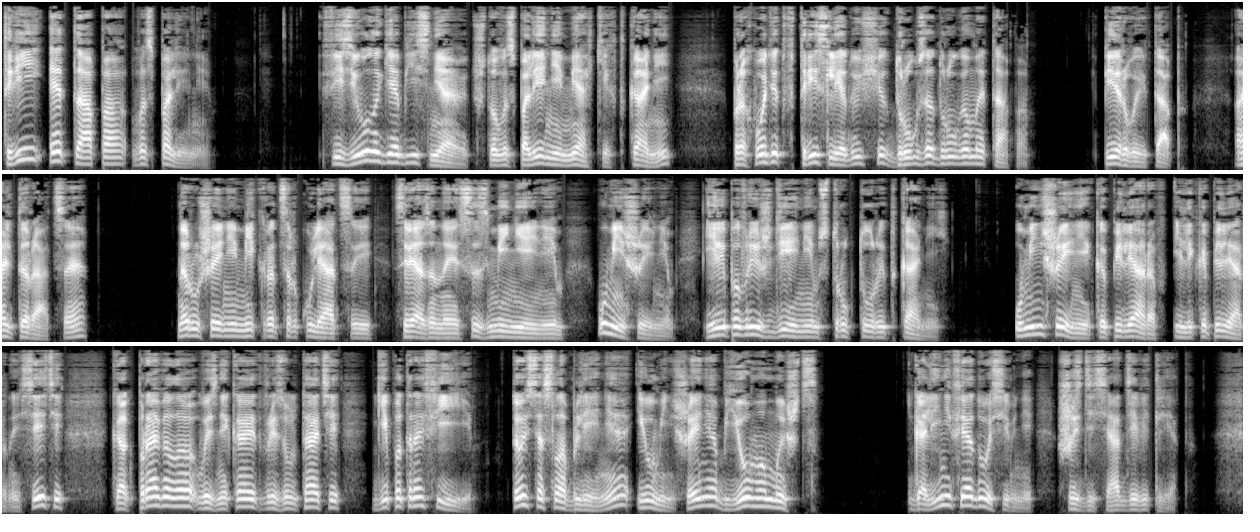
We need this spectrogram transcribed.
Три этапа воспаления. Физиологи объясняют, что воспаление мягких тканей проходит в три следующих друг за другом этапа. Первый этап – альтерация, нарушение микроциркуляции, связанное с изменением, уменьшением или повреждением структуры тканей. Уменьшение капилляров или капиллярной сети, как правило, возникает в результате гипотрофии, то есть ослабления и уменьшения объема мышц. Галине Феодосьевне 69 лет.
